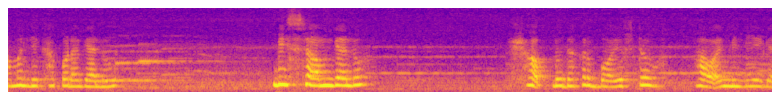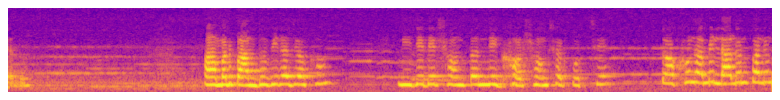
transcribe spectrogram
আমার লেখাপড়া গেল, বিশ্রাম গেল, স্বপ্ন দেখার বয়সটাও হাওয়ায় মিলিয়ে গেল। আমার বান্ধবীরা যখন নিজেদের সন্তান নিয়ে ঘর সংসার করছে তখন আমি লালন পালন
